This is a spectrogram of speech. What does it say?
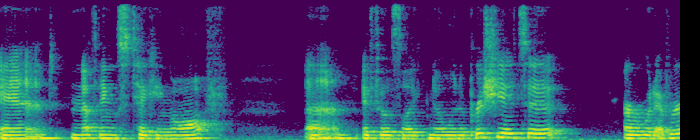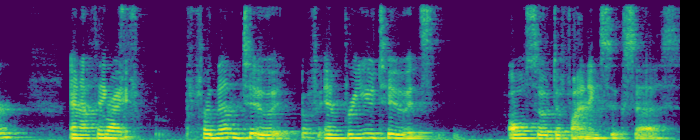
and nothing's taking off. Um, it feels like no one appreciates it or whatever. And I think Right. f- for them too, it, and for you too, it's also defining success.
